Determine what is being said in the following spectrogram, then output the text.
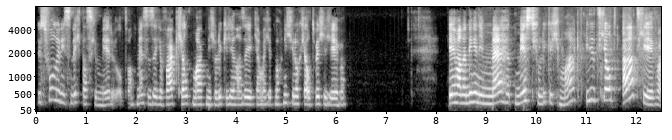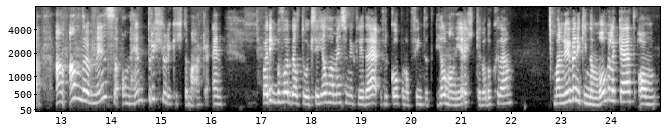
Dus voel je niet slecht als je meer wilt. Want mensen zeggen vaak, geld maakt niet gelukkig. En dan zeg ik, ja, maar je hebt nog niet genoeg geld weggegeven. Een van de dingen die mij het meest gelukkig maakt, is het geld uitgeven aan andere mensen om hen terug gelukkig te maken. En wat ik bijvoorbeeld doe, ik zeg heel veel mensen hun kledij verkopen op Vinted. Helemaal niet erg, ik heb dat ook gedaan. Maar nu ben ik in de mogelijkheid om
